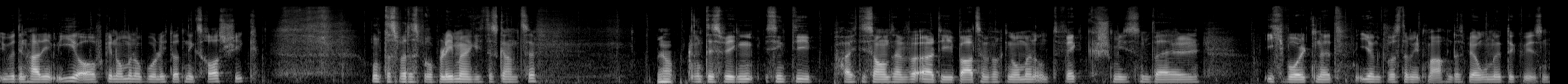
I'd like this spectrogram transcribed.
über den HDMI aufgenommen, obwohl ich dort nichts rausschicke. Und das war das Problem eigentlich, das Ganze. Ja. Und deswegen sind die, habe ich die Sounds einfach, äh, die Parts einfach genommen und weggeschmissen, weil ich wollte nicht irgendwas damit machen, das wäre unnötig gewesen.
